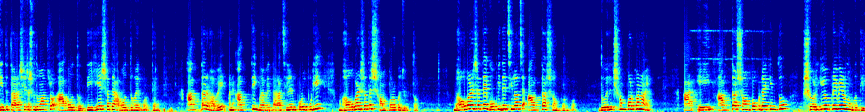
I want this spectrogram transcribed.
কিন্তু তারা সেটা শুধুমাত্র আবদ্ধ, দেহের সাথে আবদ্ধ হয়ে করতেন। আত্মার ভাবে মানে আত্মিকভাবে তারা ছিলেন পুরোপুরি ভগবানের সাথে সম্পর্কযুক্ত। ভগবানের সাথে গোপীদের ছিল হচ্ছে আত্মার সম্পর্ক। দৈহিক সম্পর্ক নয়। আর এই আত্মার সম্পর্কটাই কিন্তু স্বর্গীয় প্রেমের অনুভূতি।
